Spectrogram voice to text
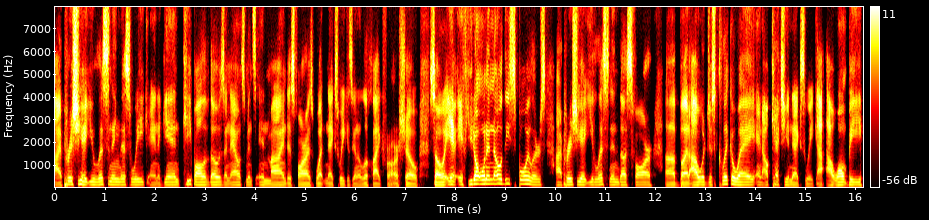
I appreciate you listening this week. And again, keep all of those announcements in mind as far as what next week is going to look like for our show. So if, if you don't want to know these spoilers, I appreciate you listening thus far. Uh, but I would just click away and I'll catch you next week. I, I won't be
